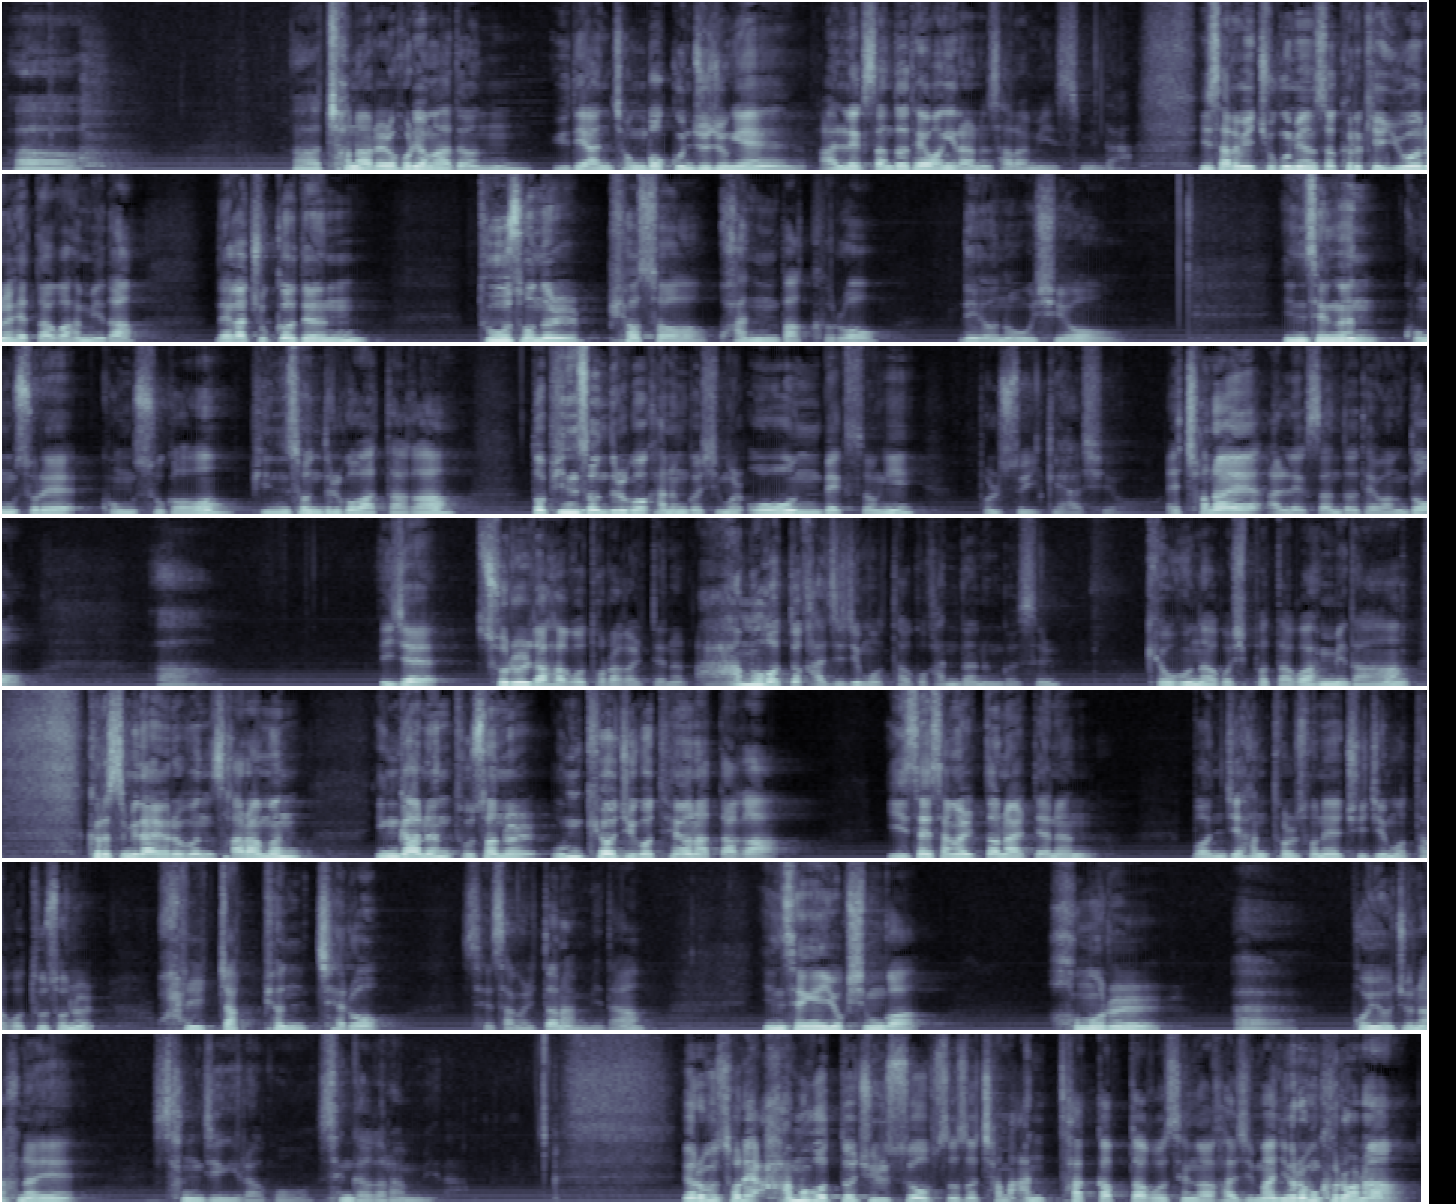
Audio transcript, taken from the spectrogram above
아, 아, 천하를 호령하던 위대한 정복군주 중에 알렉산더 대왕이라는 사람이 있습니다. 이 사람이 죽으면서 그렇게 유언을 했다고 합니다. 내가 죽거든 두 손을 펴서 관 밖으로 내어놓으시오. 인생은 공술의 공수고 빈손 들고 왔다가 또 빈손 들고 가는 것임을 온 백성이 볼 수 있게 하시오. 천하의 알렉산더 대왕도 아, 이제 술을 다 하고 돌아갈 때는 아무것도 가지지 못하고 간다는 것을 교훈하고 싶었다고 합니다. 그렇습니다. 여러분, 사람은 인간은 두 손을 움켜쥐고 태어났다가 이 세상을 떠날 때는 먼지 한 톨 손에 쥐지 못하고 두 손을 활짝 편 채로 세상을 떠납니다. 인생의 욕심과 허물을 보여주는 하나의 상징이라고 생각을 합니다. 여러분 손에 아무것도 줄 수 없어서 참 안타깝다고 생각하지만 여러분 그러나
